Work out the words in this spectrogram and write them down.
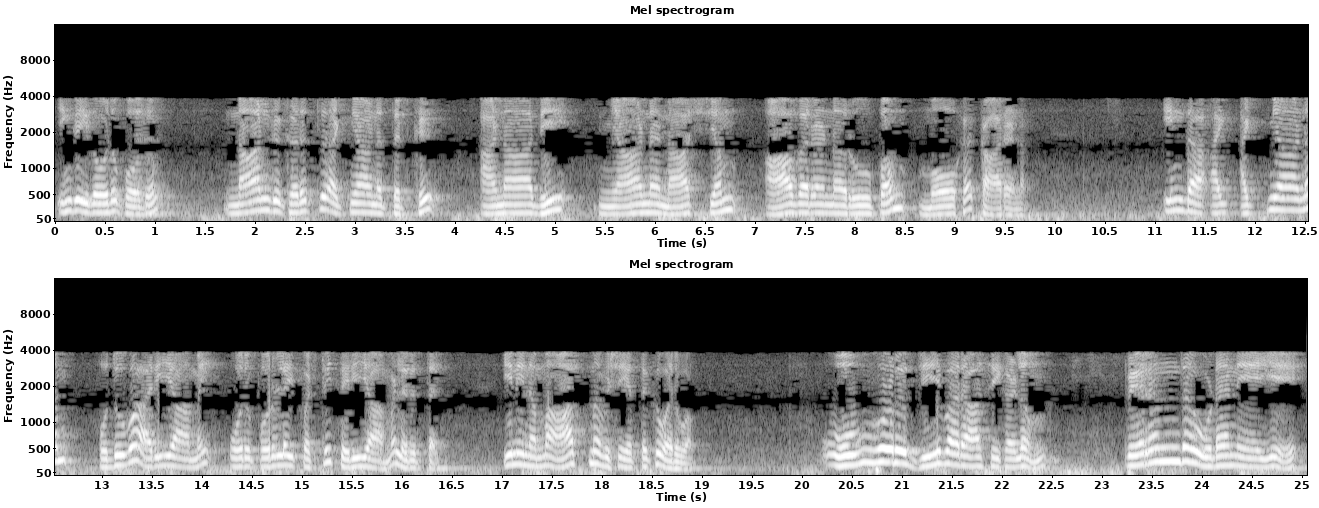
இங்கு இதோடு போதும். நான்கு கருத்து அஜானத்திற்கு அனாதி ஞான நாசியம் ஆவரண ரூபம் மோக காரணம். இந்த அஜானம் பொதுவா அறியாமை ஒரு பொருளை பற்றி தெரியாமல் இருத்தல். இனி நம்ம ஆத்ம விஷயத்துக்கு வருவோம். ஒவ்வொரு ஜீவராசிகளும் பிறந்த உடனேயே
